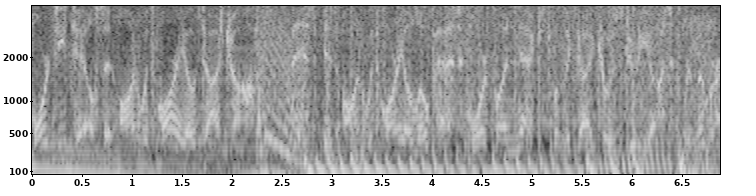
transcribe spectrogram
More details at OnWithMario.com. This is On with Mario Lopez. More fun next from the Geico Studios. Remember,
